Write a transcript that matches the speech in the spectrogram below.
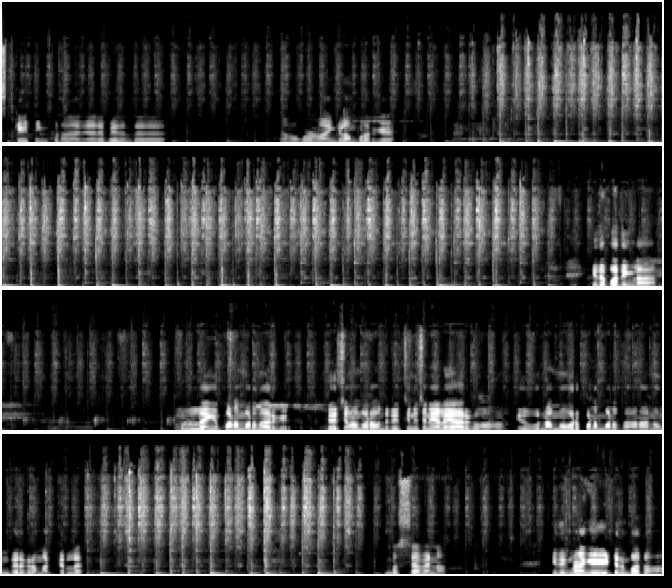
ஸ்கேட்டிங் கூட நிறைய நிறைய பேர் இந்த நம்ம கூட வாங்கிக்கலாம் போல இருக்கு. இதை பார்த்தீங்களா? ஃபுல்லாக இங்கே பனை மரம் தான் இருக்குது பேரிச்சம்பழம் மரம் வந்துட்டு சின்ன சின்ன இலையாக இருக்கும். இது ஊர் நம்ம ஊர் பனை மரம் தான். ஆனால் நொங்கு இருக்கிற மாதிரி தெரில நம்பர் செவனா இதுக்கு மேலே அங்கே எயிட்டுன்னு பார்த்தோம்.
